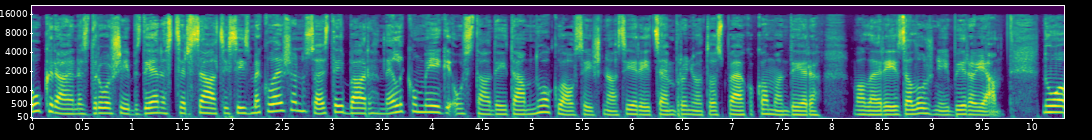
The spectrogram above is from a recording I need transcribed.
Ukrainas drošības dienests ir sācis izmeklēšanu saistībā ar nelikumīgi uzstādītām noklausīšanās ierīcēm bruņoto spēku komandiera Valērija Zalužņī birojā. No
